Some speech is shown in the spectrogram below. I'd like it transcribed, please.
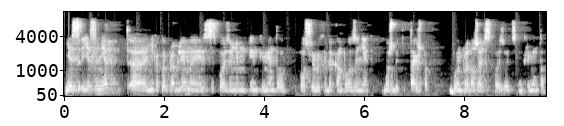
Если, если нет э, никакой проблемы с использованием Incremental после выхода Compose, нет. Может быть, также будем продолжать использовать Incremental.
